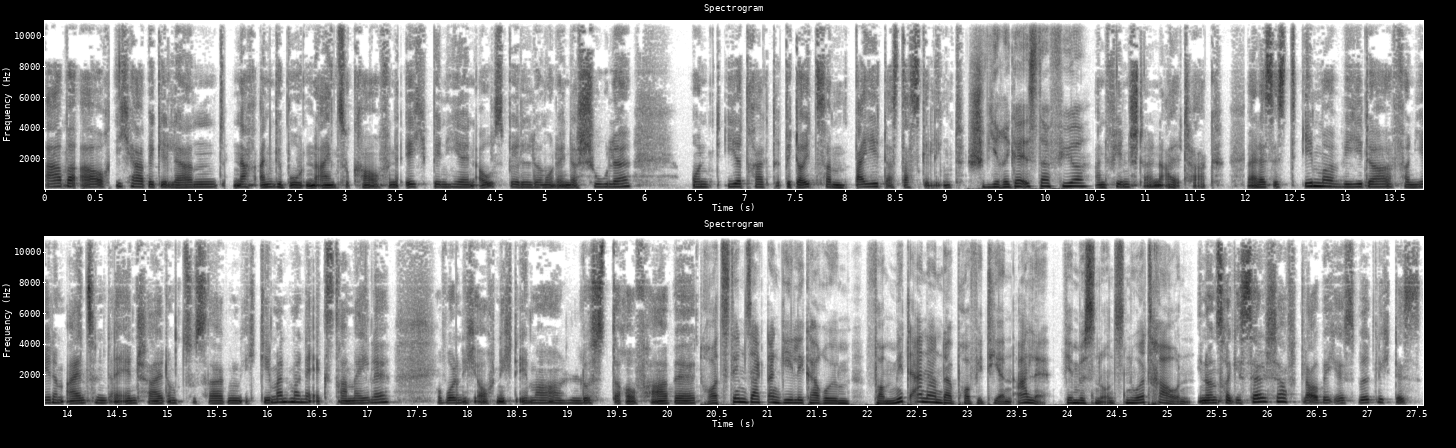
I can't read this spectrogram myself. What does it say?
Aber auch ich habe gelernt, nach Angeboten einzukaufen. Ich bin hier in Ausbildung oder in der Schule und ihr tragt bedeutsam bei, dass das gelingt. Schwieriger ist dafür an vielen Stellen Alltag, weil es ist immer wieder von jedem Einzelnen eine Entscheidung zu sagen, ich gehe manchmal eine extra Meile, obwohl ich auch nicht immer Lust darauf habe. Trotzdem sagt Angelika Röhm, vom Miteinander profitieren alle. Wir müssen uns nur trauen. In unserer Gesellschaft, glaube ich, ist wirklich das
